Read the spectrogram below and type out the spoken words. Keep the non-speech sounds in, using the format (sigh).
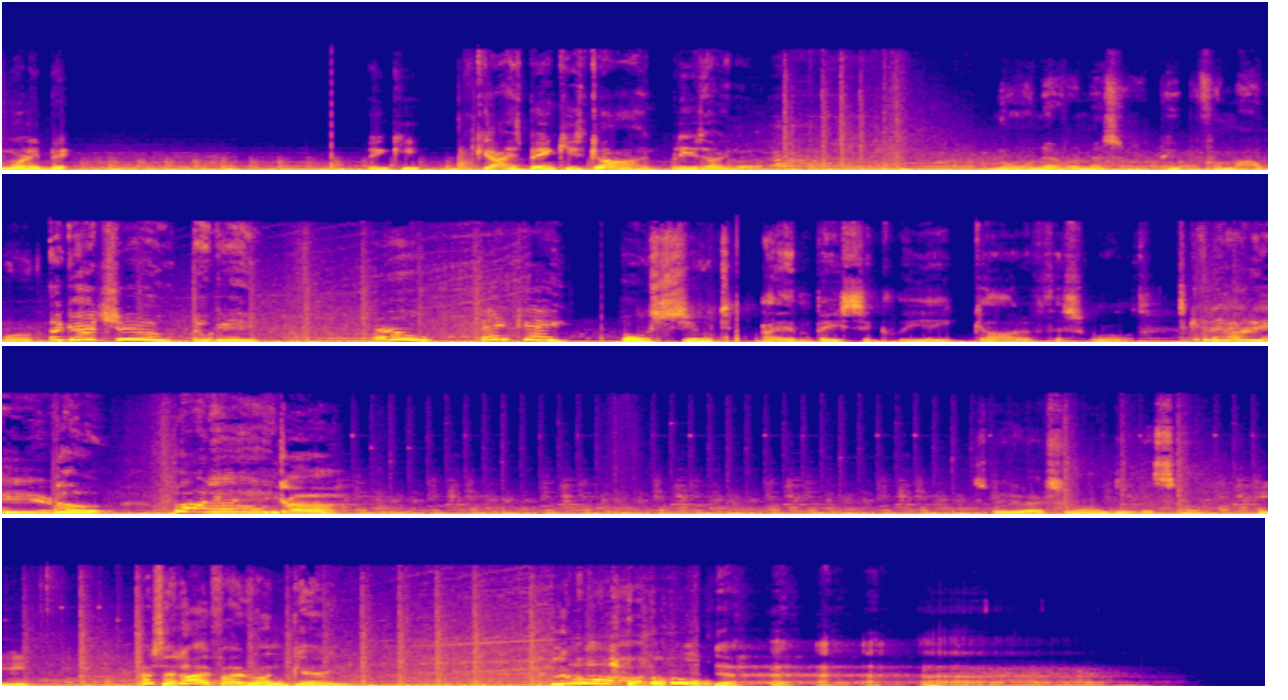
Good morning, Bink. Binky? Guys, Binky's gone. What are you talking about? No one ever messes with people from my world. I got you! Okay. Help! Binky! Oh, shoot. I am basically a god of this world. Let's get out of here! Oh, Bonnie! Ah! So you actually want to do this, huh? I said high five monkey! No! Yeah. (laughs)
